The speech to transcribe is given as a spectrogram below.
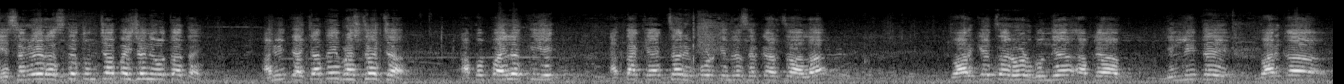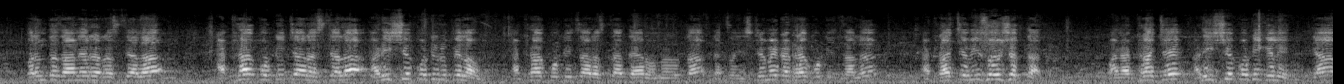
हे सगळे रस्ते तुमच्या पैशाने होतात आहे. आणि त्याच्यातही भ्रष्टाचार. आपण पाहिलं की एक आता कॅगचा रिपोर्ट केंद्र सरकारचा आला. द्वारकेचा रोड गोंदिया आपल्या दिल्ली ते द्वारका पर्यंत जाणाऱ्या रस्त्याला अठरा कोटीच्या रस्त्याला अडीचशे कोटी रुपये लावले अठरा कोटीचा रस्ता तयार होणार होता. त्याचं इस्टिमेट अठरा कोटी झालं. अठराचे वीस होऊ शकतात पण अठराचे अडीचशे कोटी केले. त्या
